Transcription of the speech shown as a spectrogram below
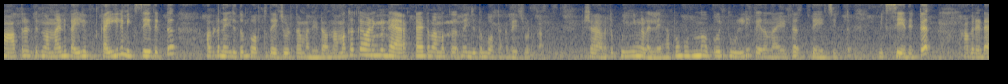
മാത്രം എടുത്തിട്ട് നന്നായിട്ട് കയ്യിൽ കയ്യിൽ മിക്സ് ചെയ്തിട്ട് അവിടെ നെഞ്ചത്തും പുറത്ത് തേച്ച് കൊടുത്താൽ മതി കേട്ടോ. നമുക്കൊക്കെ വേണമെങ്കിൽ ഡയറക്റ്റായിട്ട് നമുക്ക് നെഞ്ചത്തും പുറത്തൊക്കെ തേച്ച് കൊടുക്കാം. പക്ഷേ അവരുടെ കുഞ്ഞുങ്ങളല്ലേ അപ്പം ഒന്ന് ഒരു തുള്ളി കൈ നന്നായിട്ട് തേച്ചിട്ട് മിക്സ് ചെയ്തിട്ട് അവരുടെ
